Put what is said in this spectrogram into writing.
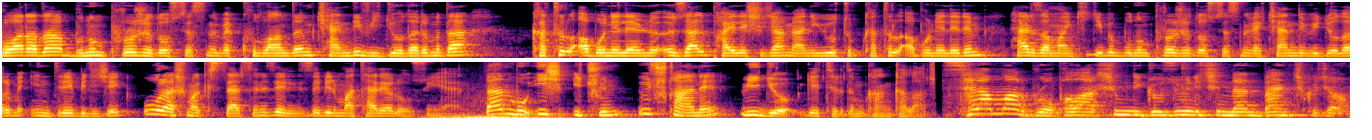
Bu arada bunun proje dosyasını ve kullandığım kendi videolarımı da katıl abonelerine özel paylaşacağım. Yani YouTube katıl abonelerim her zamanki gibi bunun proje dosyasını ve kendi videolarımı indirebilecek. Uğraşmak isterseniz elinizde bir materyal olsun yani. Ben bu iş için 3 tane video getirdim kankalar. Selamlar bropalar. Şimdi gözümün içinden ben çıkacağım.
